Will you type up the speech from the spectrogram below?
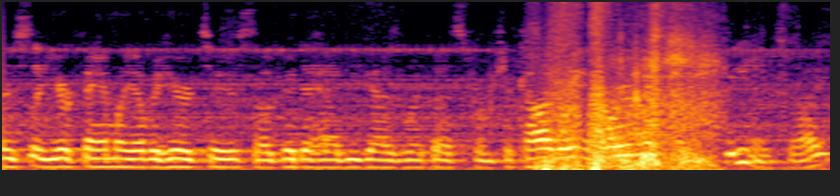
Obviously your family over here too, so good to have you guys with us from Chicago and? Phoenix, right?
